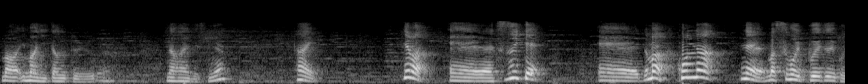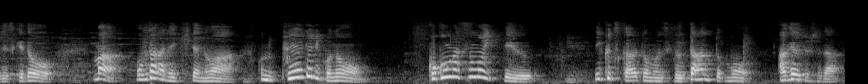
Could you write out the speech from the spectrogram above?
まあ今に至るという流れですね。はい。では、えー、続いて、えーと、まあこんなね、まあすごいプエルトリコですけど、まあお二方に聞きたいのは、このプエルトリコの、ここがすごいっていう、いくつかあると思うんですけど、ダンともう上げるとしたら、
